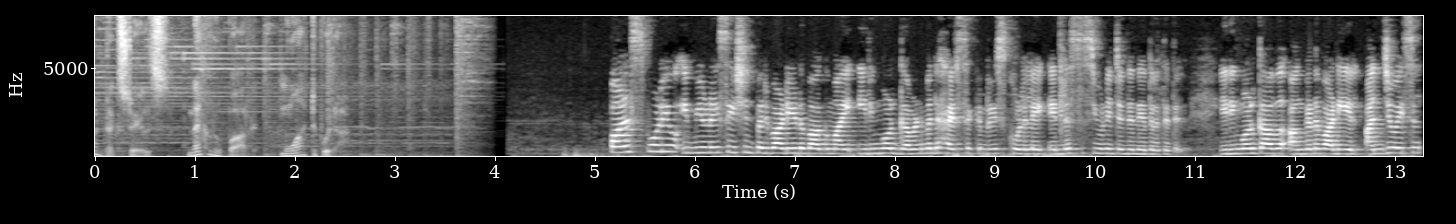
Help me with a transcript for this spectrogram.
one textiles Nehru park Muvattupuzha pulse polio immunisation പരിപാടിയുടെ ഭാഗമായി ഇരിങ്ങോൾ ഗവൺമെന്റ് ഹയർ സെക്കൻഡറി സ്കൂളിലെ എൻ എസ് എസ് യൂണിറ്റിന്റെ നേതൃത്വത്തിൽ ഇരിങ്ങോൾക്കാവ് അങ്കണവാടിയിൽ അഞ്ചു വയസ്സിൽ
